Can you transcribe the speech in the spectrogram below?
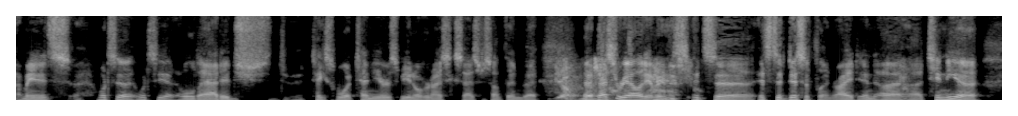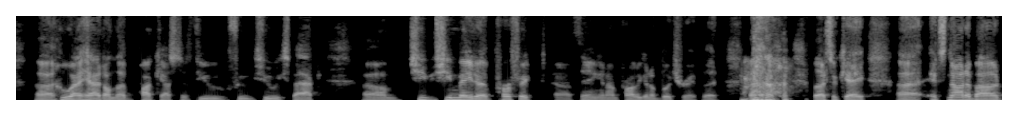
I mean, it's what's the what's the old adage? It takes what ten years to be an overnight success or something. But yep, that, that's the reality. I mean, it's it's a it's the discipline, right? And uh, uh, Tania, uh, who I had on the podcast a few few, few weeks back, um, she she made a perfect uh, thing, and I'm probably going to butcher it, but but that's okay. Uh, it's not about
